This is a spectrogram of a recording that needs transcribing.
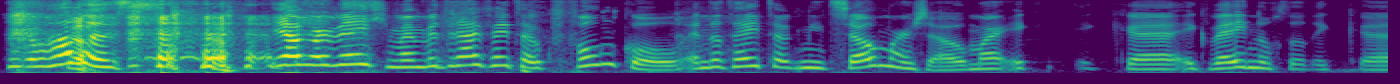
Johannes! ja, maar weet je, mijn bedrijf heet ook Vonkel. En dat heet ook niet zomaar zo. Maar ik, ik, eh, ik weet nog dat ik, eh,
